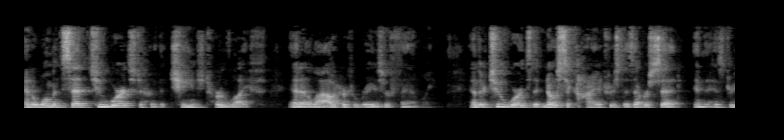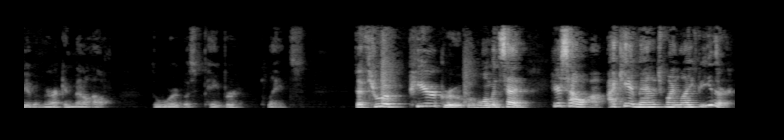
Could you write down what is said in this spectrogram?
and a woman said two words to her that changed her life and it allowed her to raise her family. And they're two words that no psychiatrist has ever said in the history of American mental health. The word was paper plates. That through a peer group, a woman said, Here's how I can't manage my life either.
